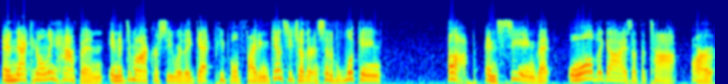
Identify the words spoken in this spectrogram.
And that can only happen in a democracy where they get people fighting against each other instead of looking up and seeing that all the guys at the top are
